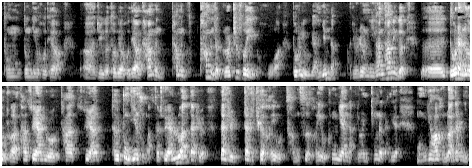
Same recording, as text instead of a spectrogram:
东东京 Hotel，呃，这个 Tokyo Hotel，他们他们他们的歌之所以火，都是有原因的啊，就是这种，你看他那个呃，德国战车都不说了，他虽然就是他虽然它是重金属嘛，它虽然乱，但是但是但是却很有层次，很有空间感，就是你听着感觉猛一听好像很乱，但是你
